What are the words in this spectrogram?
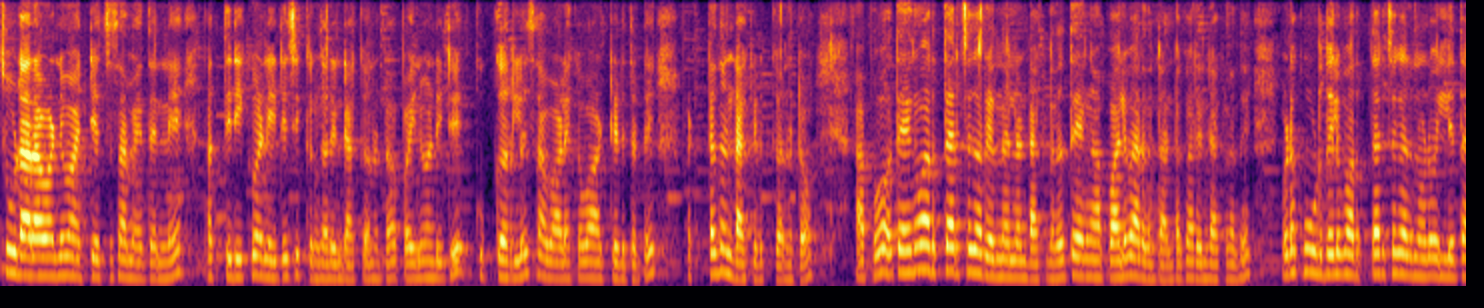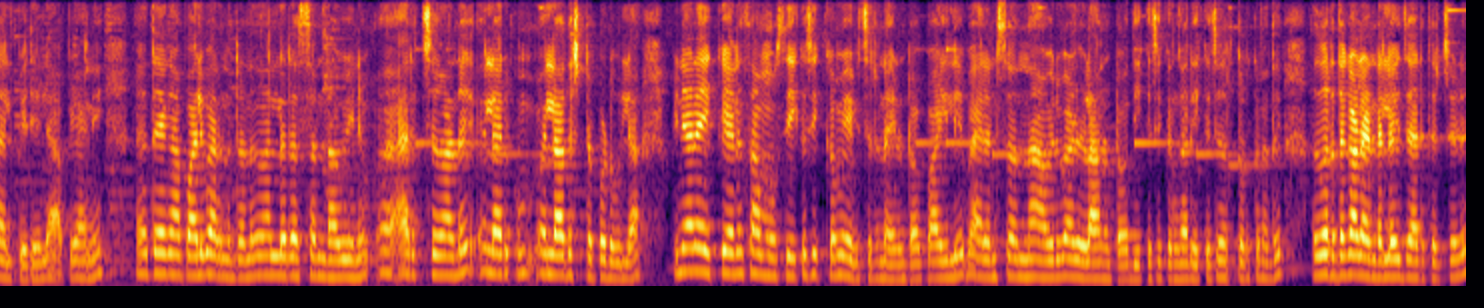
ചൂടാറാൻ വേണ്ടി മാറ്റി വെച്ച സമയത്ത് തന്നെ പത്തിരിക്ക് വേണ്ടിയിട്ട് ചിക്കൻ കറി ഉണ്ടാക്കുകയാണ് കേട്ടോ. അപ്പോൾ അതിന് വേണ്ടിയിട്ട് കുക്കറിൽ സവാളയൊക്കെ വാട്ടിയെടുത്തിട്ട് പെട്ടെന്ന് ഉണ്ടാക്കിയെടുക്കുകയാണ് കേട്ടോ. അപ്പോൾ തേങ്ങ വറുത്തരച്ച കറിയൊന്നുമല്ല ഉണ്ടാക്കുന്നത്. തേങ്ങാപ്പാൽ വരന്നിട്ടാണ് കേട്ടോ കറി ഉണ്ടാക്കുന്നത്. ഇവിടെ കൂടുതലും വറുത്തരച്ച കറിനോട് വലിയ താല്പര്യമില്ല. അപ്പോൾ ഞാൻ തേങ്ങാപ്പാൽ വരന്നിട്ടാണ് നല്ല രസം ഉണ്ടാവുകയും അരച്ചുകൊണ്ട് എല്ലാവർക്കും വല്ലാതെ ഇഷ്ടപ്പെടില്ല പിന്നെ ഞാൻ അതിക്ക് ഞാൻ സമൂസയ്ക്ക് ചിക്കൻ വേവിച്ചിട്ടുണ്ടായിരുന്നു കേട്ടോ. അപ്പോൾ അതിൽ ബാലൻസ് വന്ന ആ ഒരു വെള്ളമാണ് കേട്ടോ അതിക്ക് ചിക്കൻ കറിയൊക്കെ ചേർത്ത് കൊടുക്കുന്നത്. അത് വെറുതെ കളയണ്ടല്ലോ വിചാരിച്ചിട്ട്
